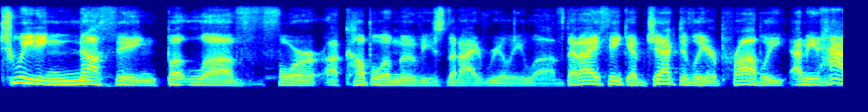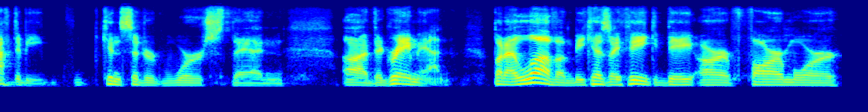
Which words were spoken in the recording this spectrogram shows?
tweeting nothing but love for a couple of movies that I really love that I think objectively are probably I mean have to be considered worse than uh, the Gray Man. But I love them because I think they are far more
